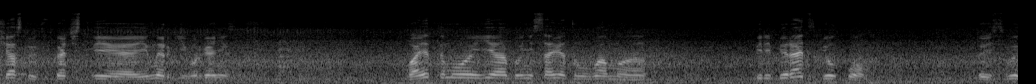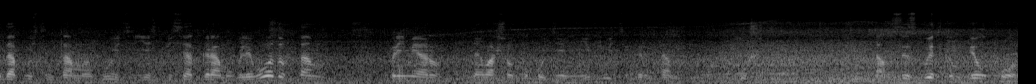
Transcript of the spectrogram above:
участвуют в качестве энергии в организме. Поэтому я бы не советовал вам э, перебирать с белком. То есть вы, допустим, там будете есть 50 грамм углеводов, там, к примеру, для вашего похудения, и будете, говорит, там, кушать там, с избытком белков.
